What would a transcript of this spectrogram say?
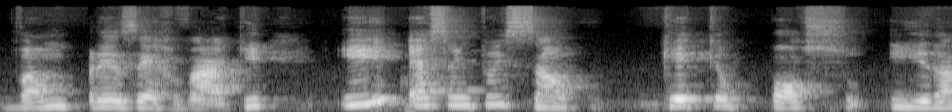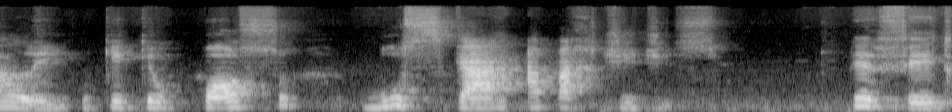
vamos preservar aqui, e essa intuição, o que, que eu posso ir além, o que, que eu posso buscar a partir disso. Perfeito.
